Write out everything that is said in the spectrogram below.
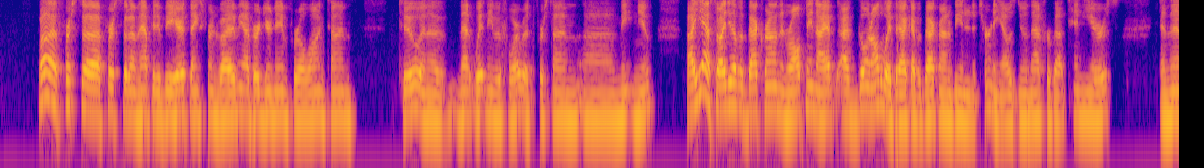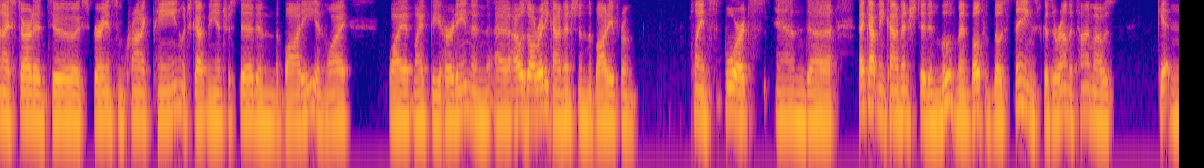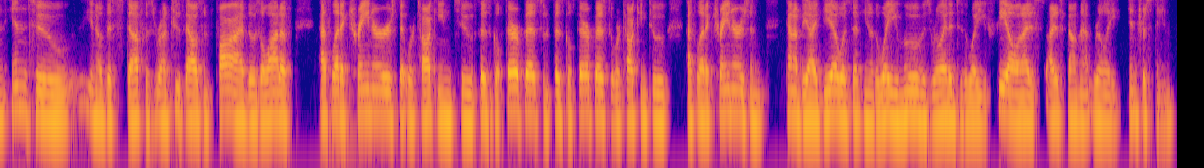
Well, first, uh, first that I'm happy to be here. Thanks for inviting me. I've heard your name for a long time too, and I've met Whitney before, but first time uh, meeting you. Uh, yeah, so I do have a background in Rolfing. I have I've going all the way back. I have a background of being an attorney. I was doing that for about ten years, and then I started to experience some chronic pain, which got me interested in the body and why why it might be hurting. And uh, I was already kind of interested in the body from playing sports. And uh, that got me kind of interested in movement, both of those things, because around the time I was getting into, you know, this stuff was around 2005. There was a lot of athletic trainers that were talking to physical therapists and physical therapists that were talking to athletic trainers and kind of the idea was that you know the way you move is related to the way you feel and i just i just found that really interesting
